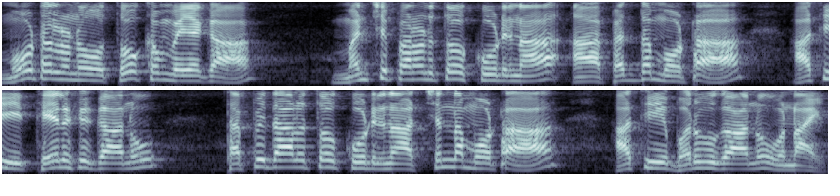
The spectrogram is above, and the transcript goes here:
మూటలను తూకం వేయగా మంచి పనులతో కూడిన ఆ పెద్ద మూట అతి తేలికగాను తప్పిదాలతో కూడిన చిన్న మూట అతి బరువుగాను ఉన్నాయి.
